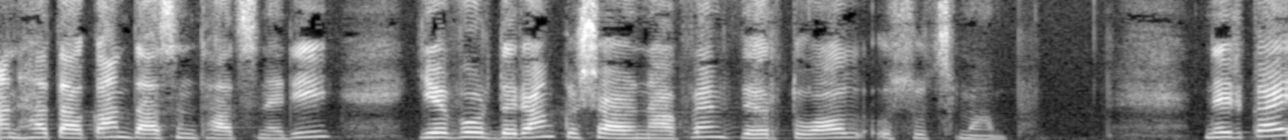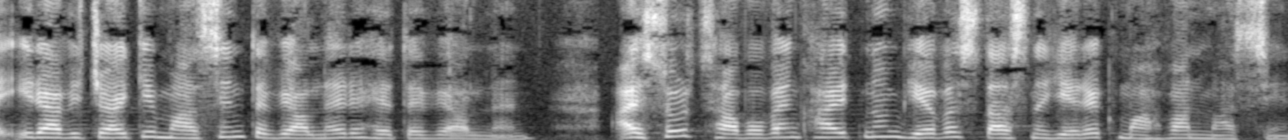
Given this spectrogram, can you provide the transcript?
անհատական դասընթացների եւ որ դրանք կշարունակվեն վիրտուալ ուսուցմամբ։ Ներկայ իրավիճակի մասին տվյալները հետևյալն են։ Այսօր ցավով ենք հայտնում եւս 13 մահվան մասին։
